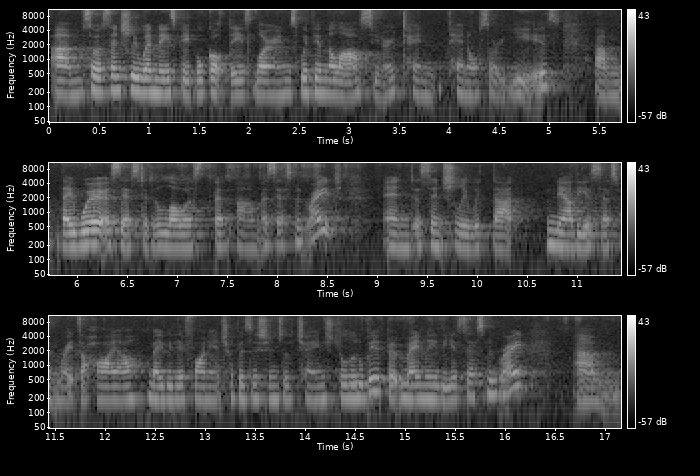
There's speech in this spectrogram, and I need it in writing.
Um, so essentially, when these people got these loans within the last, you know, 10, 10 or so years, um, they were assessed at a lower uh, um, assessment rate, and essentially with that, now the assessment rates are higher. Maybe their financial positions have changed a little bit, but mainly the assessment rate. Um,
